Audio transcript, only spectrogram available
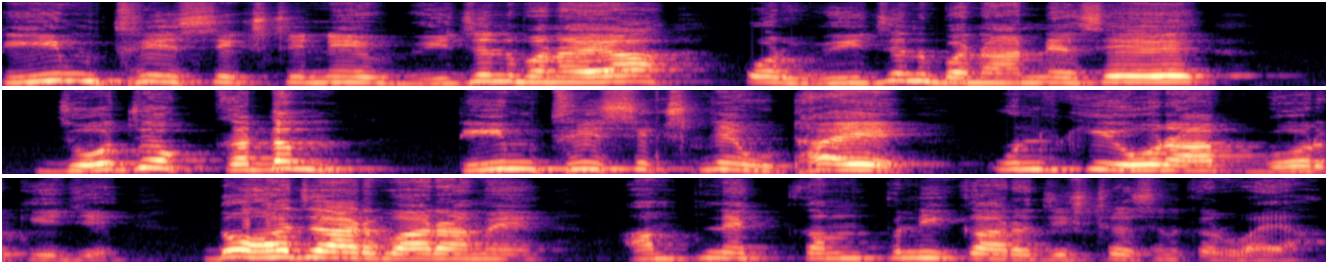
टीम 360 ने विजन बनाया और विजन बनाने से जो जो कदम टीम 360 ने उठाए, उनकी ओर आप गौर कीजिए। 2012 में हमने कंपनी का रजिस्ट्रेशन करवाया,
